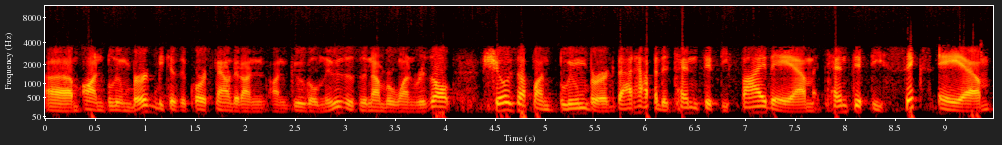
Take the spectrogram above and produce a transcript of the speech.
um, on Bloomberg because, of course, found it on, on Google News as the number one result. Shows up on Bloomberg. That happened at 10:55 a.m. At 10:56 a.m.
